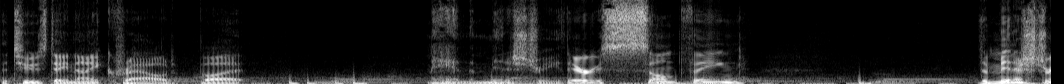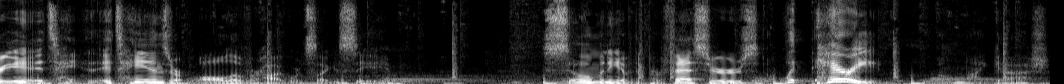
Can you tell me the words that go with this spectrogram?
the Tuesday night crowd, but man, the ministry. There is something. The ministry, its its hands are all over Hogwarts Legacy. So many of the professors. What Harry? Oh my gosh.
